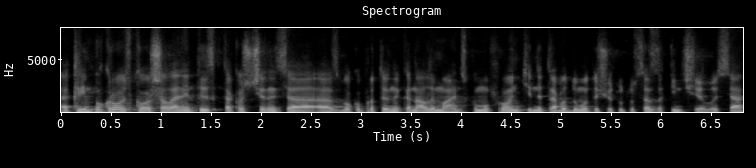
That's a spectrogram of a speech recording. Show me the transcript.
Е, Крім Покровського, шалений тиск також чиниться е, з боку противника на Лиманському фронті. Не треба думати, що тут усе закінчилося.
